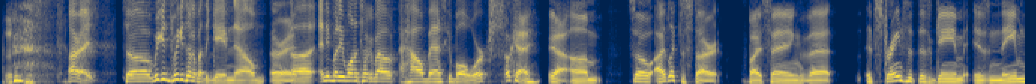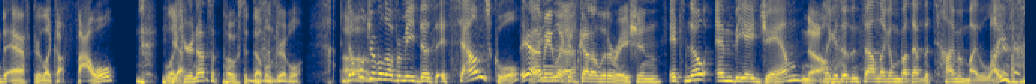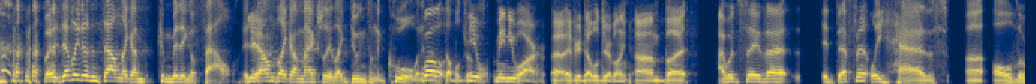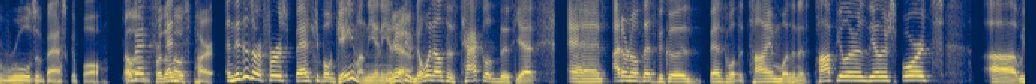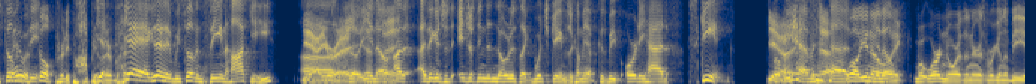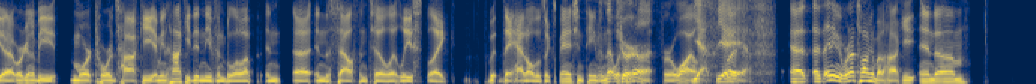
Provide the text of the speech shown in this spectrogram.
All right. So we can we can talk about the game now. All right. Uh, anybody want to talk about how basketball works? Okay. Yeah. Um. So I'd like to start by saying that it's strange that this game is named after like a foul. Like Yeah. you're not supposed to double dribble. Double dribble though for me does it sounds cool. Um, Yeah, I right? mean, like it's got alliteration. it's no NBA Jam. No. like it doesn't sound like I'm about to have the time of my life. but it definitely doesn't sound like I'm committing a foul. It Yeah. sounds like I'm actually like doing something cool when it says double you- dribble. I mean, you are uh, if you're double dribbling. Um, but I would say that it definitely has uh, all the rules of basketball. Um, Okay, for the and- most part. And this is our first basketball game on the NES Yeah. too. No one else has tackled this yet. And I don't know if that's because basketball at the time wasn't as popular as the other sports. Uh, we still I mean, it was seen still pretty popular. yeah, but yeah, exactly. We still haven't seen hockey. Yeah, you're Uh, right. So you That's know, right. I, I think it's just interesting to notice like which games are coming up because we've already had skiing, yeah, but we haven't yeah. had. Well, you know, like we're- we're Northerners. We're gonna be uh, we're gonna be more towards hockey. I mean, hockey didn't even blow up in uh, in the South until at least like they had all those expansion teams, and that was Sure. not for a while. yes, yeah, But, yeah, yeah. Uh, uh, anyway, we're not talking about hockey, and um,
